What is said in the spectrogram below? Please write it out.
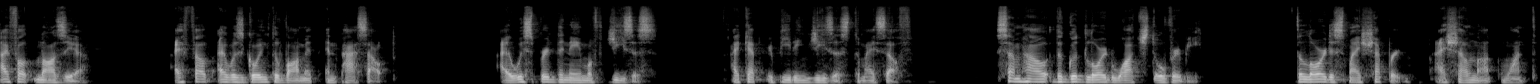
I felt nausea. I felt I was going to vomit and pass out. I whispered the name of Jesus. I kept repeating Jesus to myself. Somehow the good Lord watched over me. The Lord is my shepherd. I shall not want.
